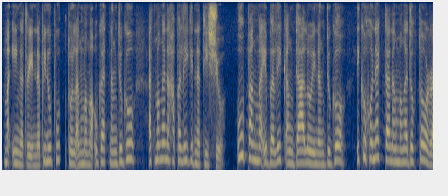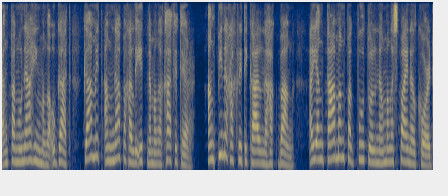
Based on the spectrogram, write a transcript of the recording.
Maingat rin na pinuputol ang mga ugat ng dugo at mga nakapaligid na tissue. Upang maibalik ang daloy ng dugo, ikukonekta ng mga doktor ang pangunahing mga ugat gamit ang napakaliit na mga catheter. Ang pinakakritikal na hakbang ay ang tamang pagputol ng mga spinal cord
